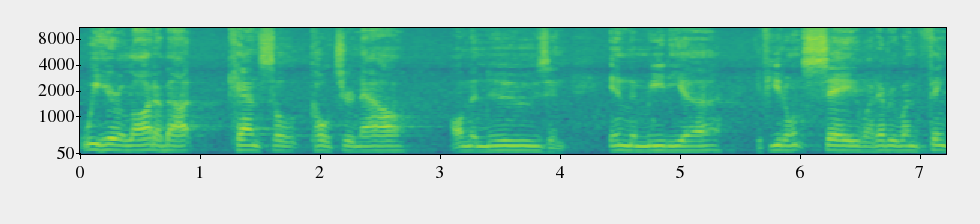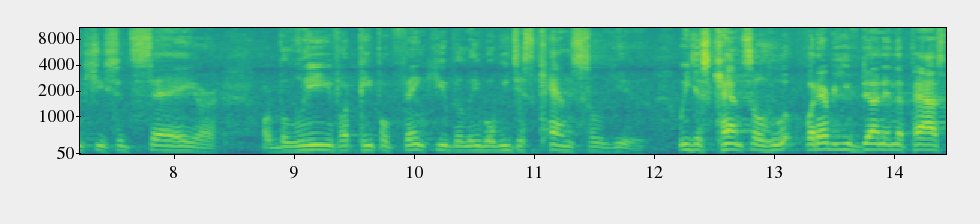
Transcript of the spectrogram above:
We hear a lot about cancel culture now on the news and in the media. If you don't say what everyone thinks you should say or, or believe what people think you believe, well, we just cancel you. We just cancel who, whatever you've done in the past,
